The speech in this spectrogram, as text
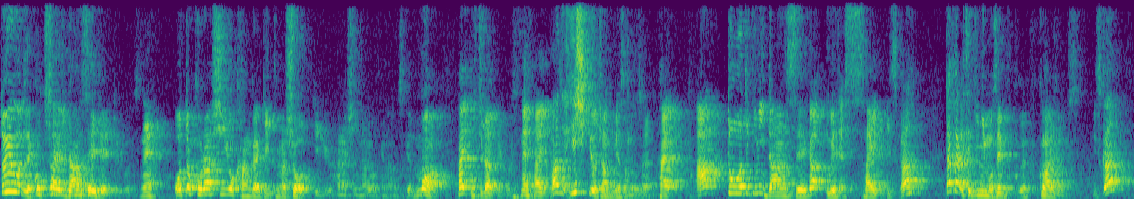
ということで国際男性デーということですね。男らしいを考えていきましょうっていう話になるわけなんですけども。はいこちらということですね。はい。まず意識をちゃんと皆さんもください。はい。圧倒的に男性が上です。はい。いいですか？だから責任も全部含まれてるんです。いいですか？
